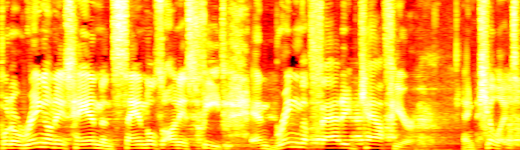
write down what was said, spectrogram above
put a ring on his hand and sandals on his feet, and bring the fatted calf here and kill it,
